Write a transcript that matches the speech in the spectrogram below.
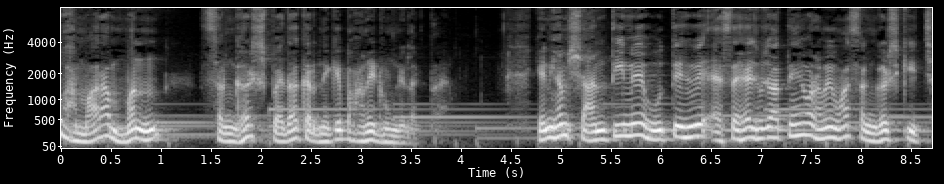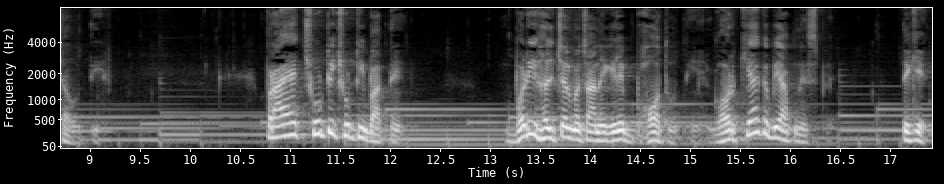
तो हमारा मन संघर्ष पैदा करने के बहाने ढूँढने लगता है। यानी हम शांति में होते हुए असहज हो जाते हैं और हमें वहाँ संघर्ष की इच्छा होती है। प्राय छोटी छोटी बातें बड़ी हलचल मचाने के लिए बहुत होती हैं। गौर किया कभी आपने इस पर देखिए,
